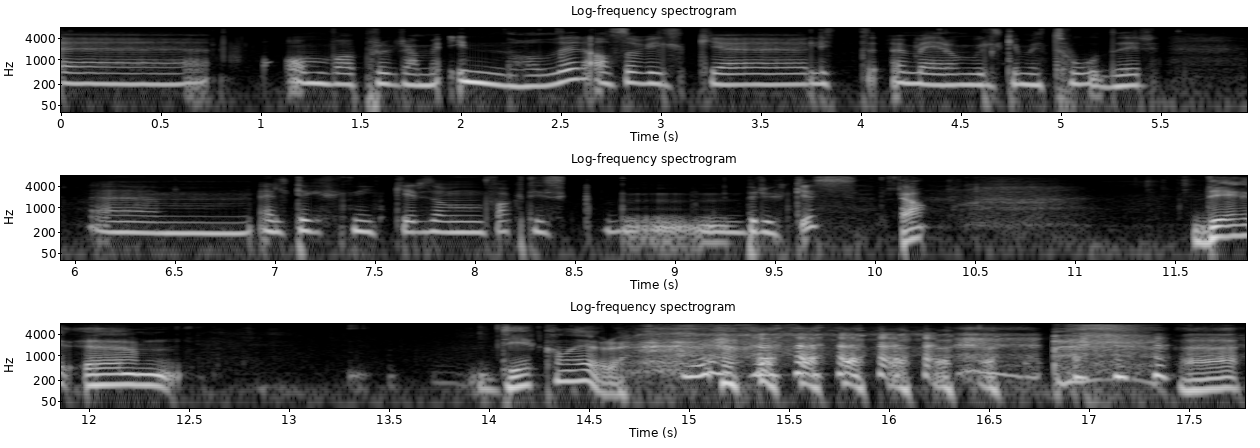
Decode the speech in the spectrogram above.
uh, om hva programmet inneholder? Altså hvilke, litt mer om hvilke metoder um, eller teknikker som faktisk brukes? Ja. Det um, det kan jeg gjøre. Eh,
